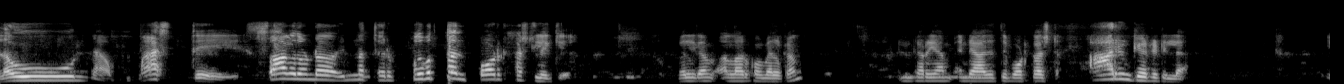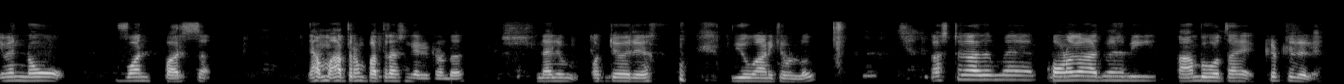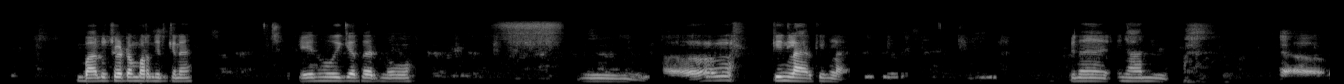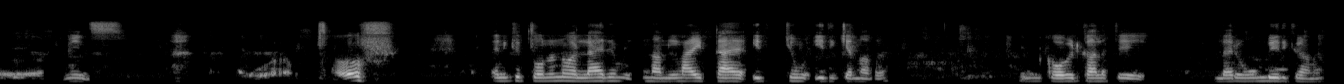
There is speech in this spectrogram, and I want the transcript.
Hello നമസ്തേ. സ്വാഗതമുണ്ട് ഇന്നത്തെ ഒരു പുത്തൻ പോഡ്കാസ്റ്റിലേക്ക് വെൽക്കം എല്ലാവർക്കും വെൽക്കം എനിക്കറിയാം എന്റെ ആദ്യത്തെ പോഡ്കാസ്റ്റ് ആരും കേട്ടിട്ടില്ല. ഇവൻ നോ വൺ പേഴ്സൺ ഞാൻ മാത്രം പത്ത് പ്രാവശ്യം കേട്ടിട്ടുണ്ട്. എന്നാലും ഒറ്റ ഒരു വ്യൂ കാണിക്കുള്ളൂ കഷ്ടകാലമേ കോണകാലമേ പാമ്പ് പോത്തായ കേട്ടില്ലല്ലേ ബാലു ചേട്ടൻ പറഞ്ഞിരിക്കണേ ഏത് മൂവിക്കകത്തായിരുന്നു കിങ് ലയർ കിങ് ലയർ പിന്നെ ഞാൻ മീൻസ് എനിക്ക് തോന്നുന്നു എല്ലാരും നന്നായിട്ട് ഇരിക്കും ഇരിക്കുന്നത്. കോവിഡ് കാലത്ത് എല്ലാരും ഓമ്പിയിരിക്കുകയാണ്.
